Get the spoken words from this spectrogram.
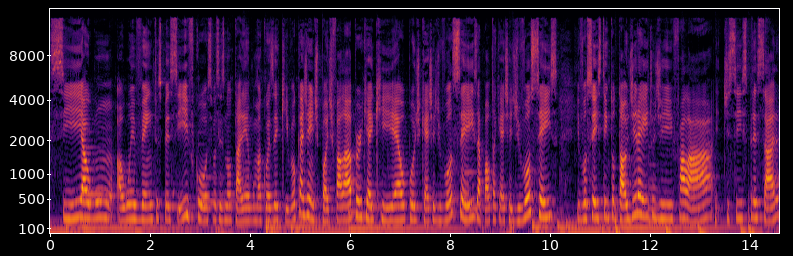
se algum, algum evento específico ou se vocês notarem alguma coisa equívoca, a gente pode falar, porque aqui é o podcast é de vocês, a pauta cast é de vocês, e vocês têm total direito de falar, de se expressar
